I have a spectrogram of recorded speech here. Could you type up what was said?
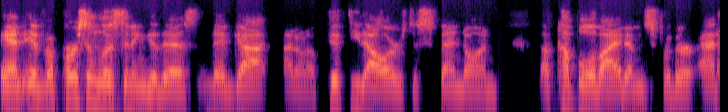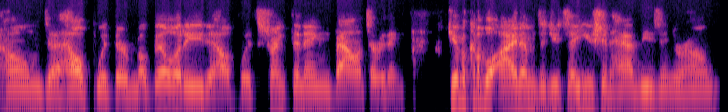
And if a person listening to this, they've got, I don't know, $50 to spend on a couple of items for their at home to help with their mobility, to help with strengthening, balance, everything. Do you have a couple items that you'd say you should have these in your home?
